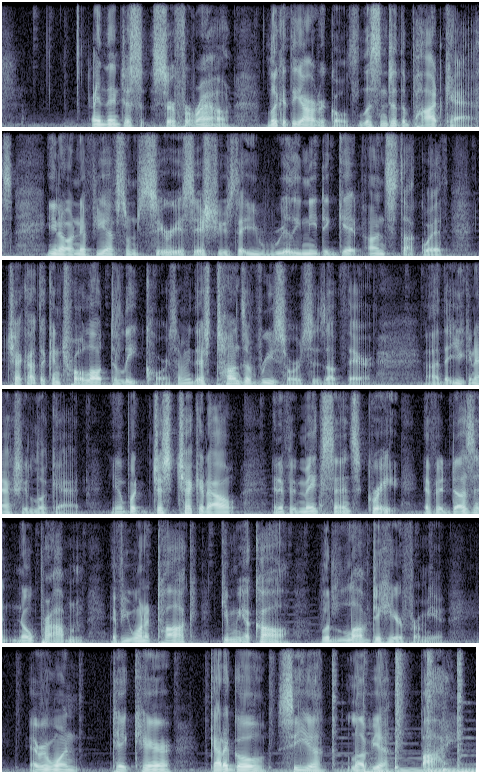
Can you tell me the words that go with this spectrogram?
and then just surf around. Look at the articles, listen to the podcast. You know, and if you have some serious issues that you really need to get unstuck with, check out the Control Alt Delete course. I mean, there's tons of resources up there uh, that you can actually look at. You know, but just check it out and if it makes sense, great. If it doesn't, no problem. If you want to talk, give me a call. Would love to hear from you. Everyone, take care. Gotta go. See ya. Love ya. Bye.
